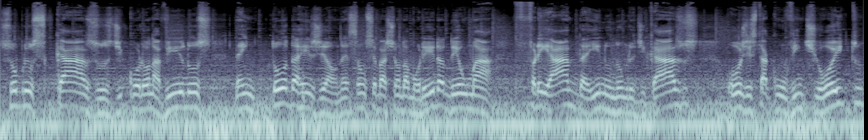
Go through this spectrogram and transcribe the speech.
sobre os casos de coronavírus né, em toda a região. Né? São Sebastião da Moreira deu uma freada aí no número de casos. Hoje está com 28,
